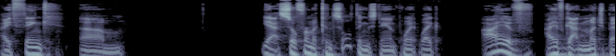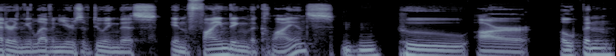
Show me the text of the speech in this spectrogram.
I think um, yeah. So from a consulting standpoint, like I have I have gotten much better in the eleven years of doing this in finding the clients Mm-hmm. who are open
